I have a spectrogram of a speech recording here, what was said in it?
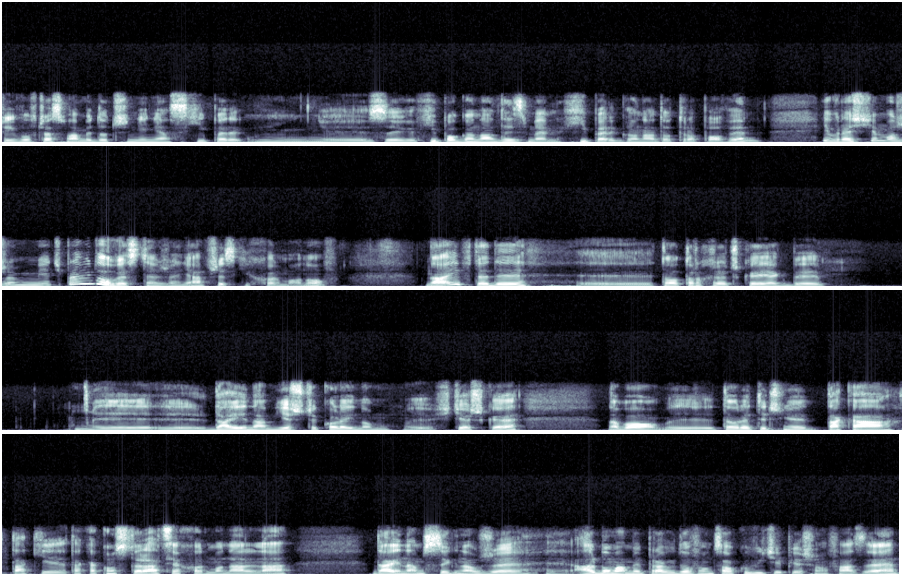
czyli wówczas mamy do czynienia z, hiper, yy, z hipogonadyzmem hipergonadotropowym. I wreszcie możemy mieć prawidłowe stężenia wszystkich hormonów. No i wtedy y, to troszeczkę jakby y, y, daje nam jeszcze kolejną ścieżkę, no bo teoretycznie taka, takie, taka konstelacja hormonalna daje nam sygnał, że albo mamy prawidłową całkowicie pierwszą fazę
